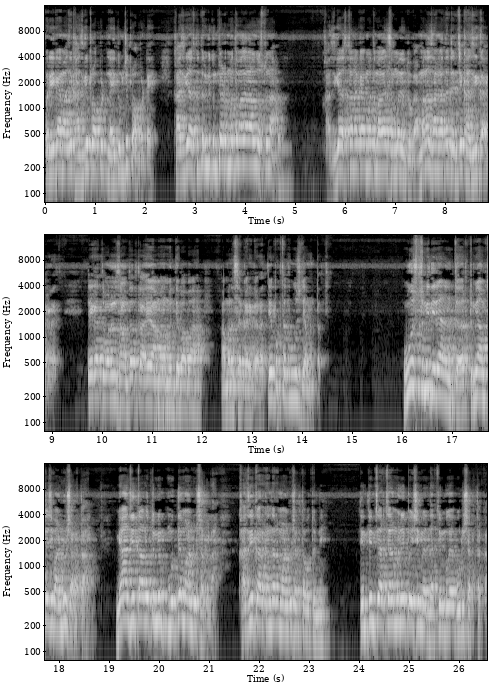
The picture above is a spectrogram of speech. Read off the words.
पण हे काय माझी खाजगी प्रॉपर्टी नाही तुमची प्रॉपर्टी आहे. खाजगी असतं तर मी तुमच्याकडे मत मागायला आलो नसतो ना. खाजगी असताना काय मत मागायला संबंध येतो का? मला सांगा आता ज्यांचे खाजगी कारखाने आहेत. ते काय तुम्हाला सांगतात काय आम्हाला मध्य बाबा आम्हाला सहकार्य करा. ते फक्त ऊस द्या म्हणतात. ऊस तुम्ही दिल्यानंतर तुम्ही आमच्याशी मांडू शकता. मी आज इथं आलो तुम्ही मुद्दे मांडू शकला. खाजगी कारखानदार मांडू शकता हो तुम्ही. तीन तीन चार चार महिने पैसे मिळणार तुम्ही काय बोलू शकता का?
